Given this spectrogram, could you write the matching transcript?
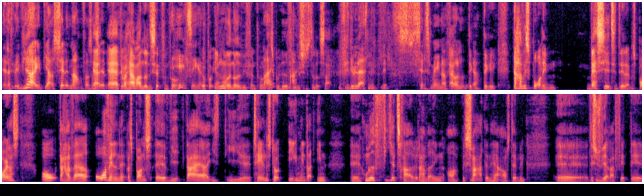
Eller, vi har, et, de har selv et navn for sig Ja, selv. ja, ja, det var her meget noget, de selv fandt på. Helt sikkert. Det var på ingen måde noget, vi fandt på, Nej, det skulle hedde, fordi nej. vi synes, det lød sejt. Fordi det ville være sådan lidt, lidt selvsmagende og Ja, fjollet. det, ja. det ikke. Der har vi spurgt inden. Hvad siger I til det der med spoilers? Og der har været overvældende respons. Øh, vi, der er i, i øh, talende stund ikke mindre end øh, 134, der har været inde og besvare den her afstemning. Øh, det synes vi er ret fedt. Det er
